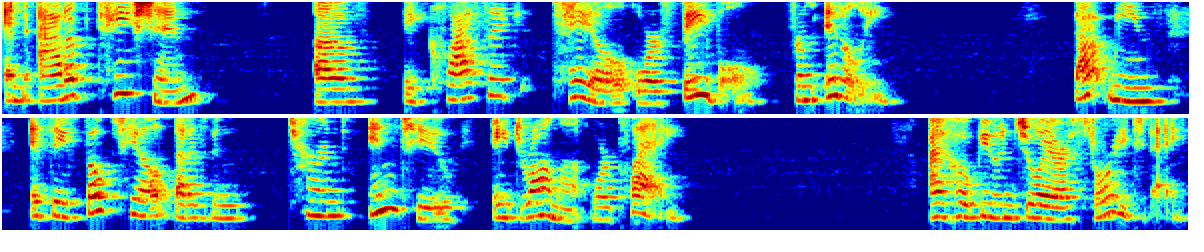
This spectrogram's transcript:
an adaptation of a classic tale or fable from Italy. That means it's a folk tale that has been turned into a drama or play. I hope you enjoy our story today.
